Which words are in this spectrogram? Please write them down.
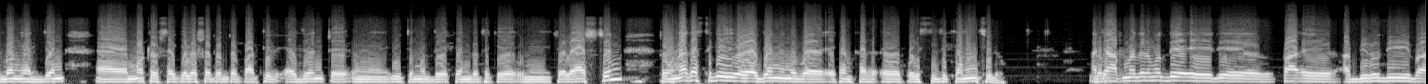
এবং একজন মোটর সাইকেলের স্বতন্ত্র প্রার্থীর এজেন্ট ইতিমধ্যে কেন্দ্র থেকে উনি চলে আসছেন। তো ওনার কাছ থেকে নেব এখানকার পরিস্থিতি কেমন ছিল? আচ্ছা আপনাদের মধ্যে এই যে বিরোধী বা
